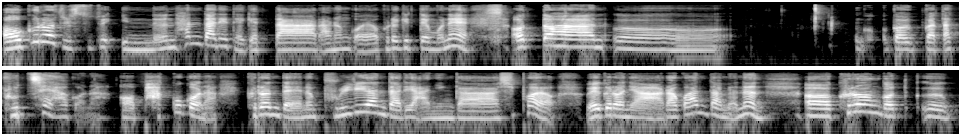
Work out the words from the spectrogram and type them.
어그러질 수도 있는 한 달이 되겠다라는 거예요. 그렇기 때문에 어떠한 어 걸 갖다 교체하거나 어, 바꾸거나 그런 데에는 불리한 달이 아닌가 싶어요. 왜 그러냐라고 한다면은 어, 그런 것 그,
